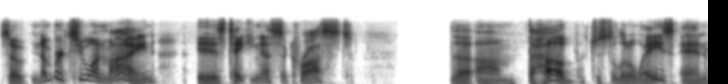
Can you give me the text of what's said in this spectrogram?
So number two on mine is taking us across the um the hub just a little ways, and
